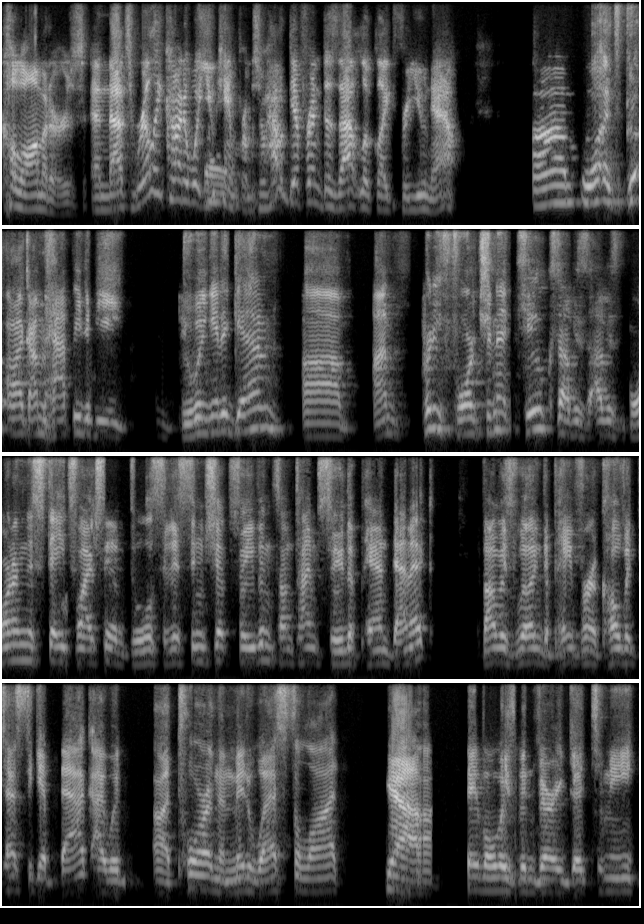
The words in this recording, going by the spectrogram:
kilometers, and that's really kind of what you came from. So how different does that look like for you now? Um, well, it's good. Like I'm happy to be doing it again. Um, I'm pretty fortunate too because I was I was born in the states, so I actually have dual citizenship. So even sometimes through the pandemic, if I was willing to pay for a COVID test to get back, I would uh, tour in the Midwest a lot. Yeah, They've always been very good to me.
